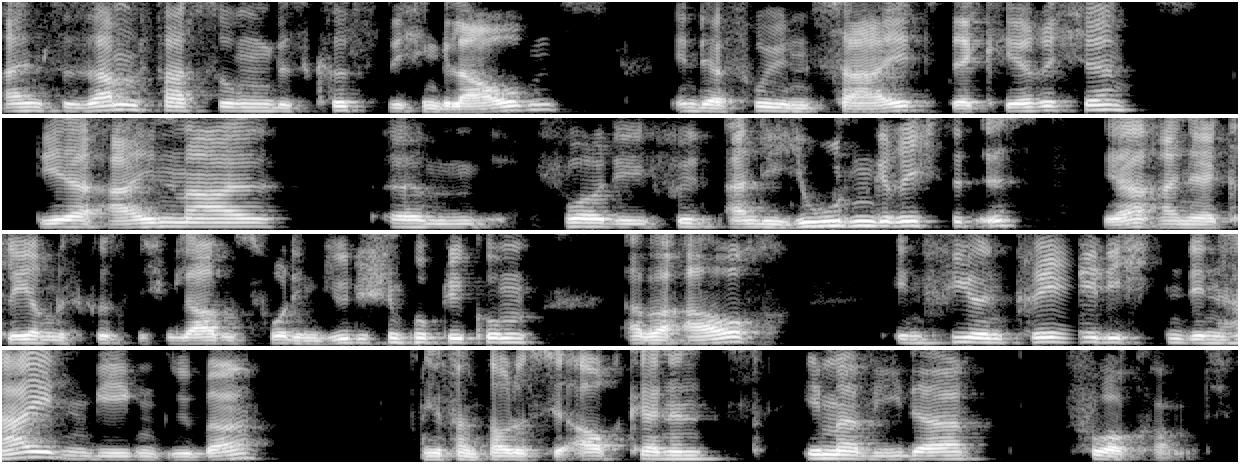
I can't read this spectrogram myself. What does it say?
eine Zusammenfassung des christlichen Glaubens in der frühen Zeit der Kirche, die er einmal ähm, vor die, für, an die Juden gerichtet ist, ja, eine Erklärung des christlichen Glaubens vor dem jüdischen Publikum, aber auch in vielen Predigten den Heiden gegenüber, wir von Paulus ja auch kennen, immer wieder vorkommt.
